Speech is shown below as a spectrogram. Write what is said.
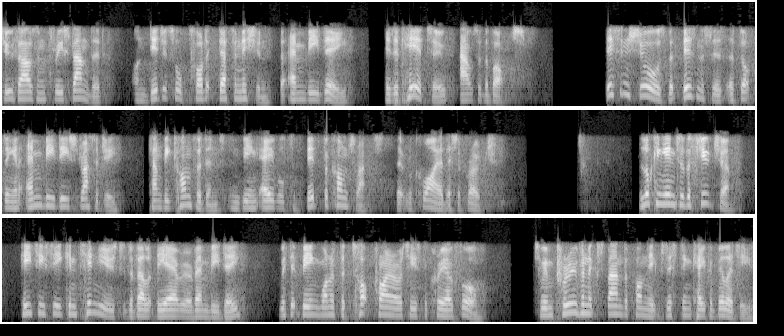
2003 standard on digital product definition for MBD is adhered to out of the box. This ensures that businesses adopting an MBD strategy can be confident in being able to bid for contracts that require this approach. Looking into the future, PTC continues to develop the area of MBD, with it being one of the top priorities for Creo 4, to improve and expand upon the existing capabilities,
